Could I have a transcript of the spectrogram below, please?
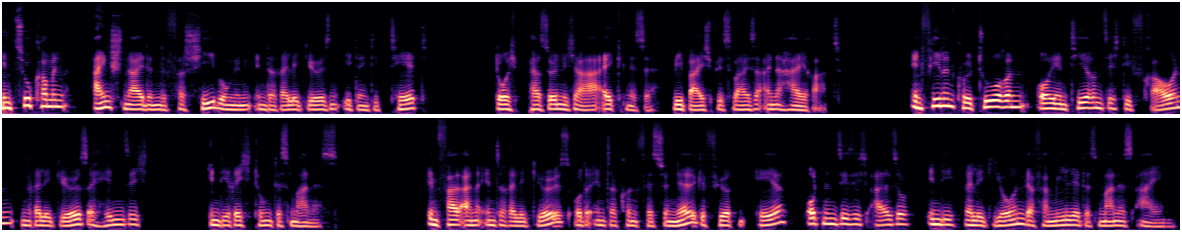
Hinzu kommen einschneidende Verschiebungen in der religiösen Identität durch persönliche Ereignisse, wie beispielsweise eine Heirat. In vielen Kulturen orientieren sich die Frauen in religiöser Hinsicht in die Richtung des Mannes. Im Fall einer interreligiös oder interkonfessionell geführten Ehe ordnen sie sich also in die Religion der Familie des Mannes ein.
